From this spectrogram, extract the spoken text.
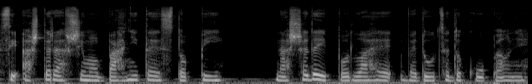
si až teraz všimol bahnité stopy na šedej podlahe vedúce do kúpeľne.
